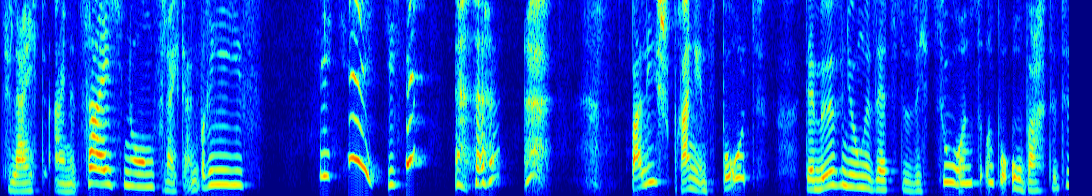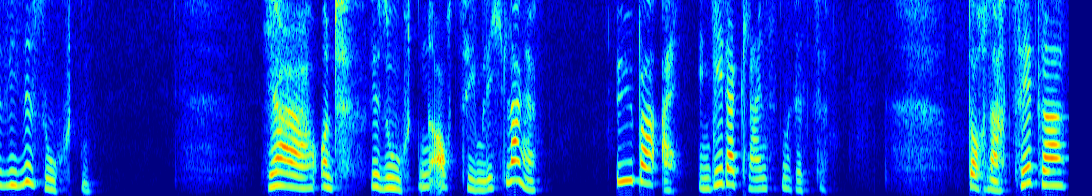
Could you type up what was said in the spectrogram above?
Vielleicht eine Zeichnung, vielleicht ein Brief. Bali sprang ins Boot, der Möwenjunge setzte sich zu uns und beobachtete, wie wir suchten. Ja, und wir suchten auch ziemlich lange. Überall, in jeder kleinsten Ritze. Doch nach circa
